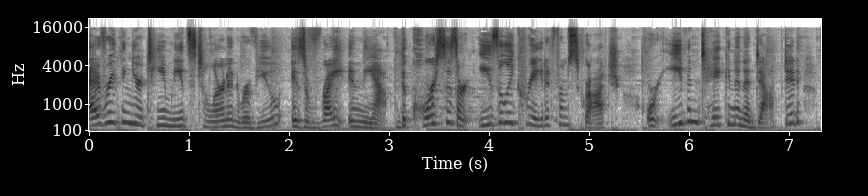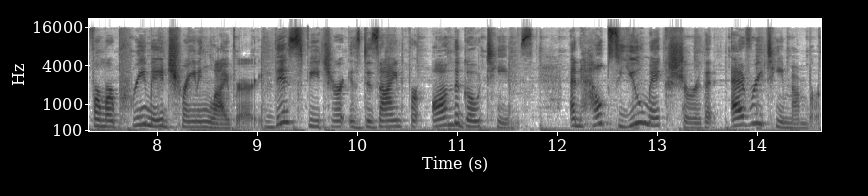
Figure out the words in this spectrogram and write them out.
everything your team needs to learn and review is right in the app. The courses are easily created from scratch or even taken and adapted from our pre made training library. This feature is designed for on the go teams and helps you make sure that every team member,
